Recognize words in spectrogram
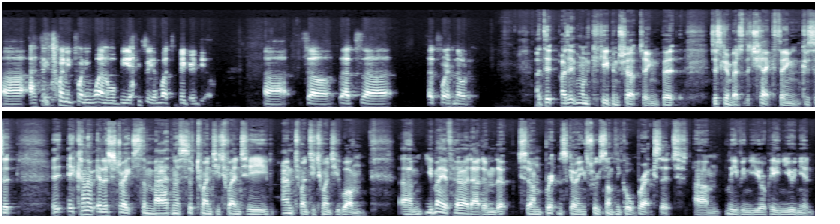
uh, I think 2021 will be actually a much bigger deal. Uh, so that's uh, that's worth noting. I did. I didn't want to keep interrupting, but just going back to the check thing because it, it, it kind of illustrates the madness of 2020 and 2021. Um, you may have heard, Adam, that um, Britain's going through something called Brexit, um, leaving the European Union.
